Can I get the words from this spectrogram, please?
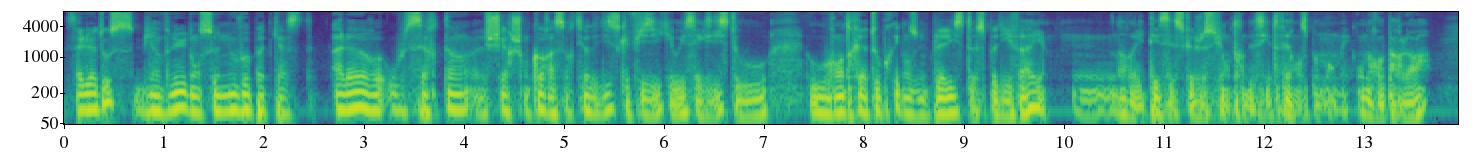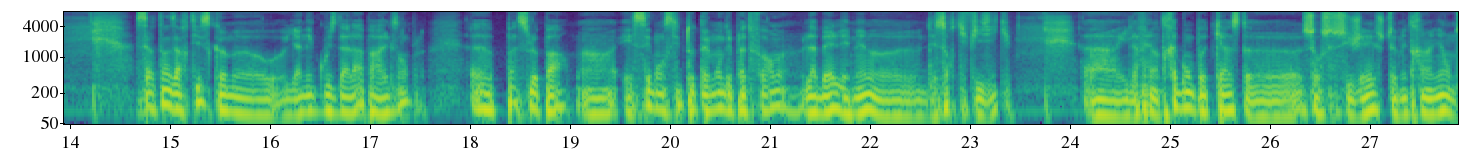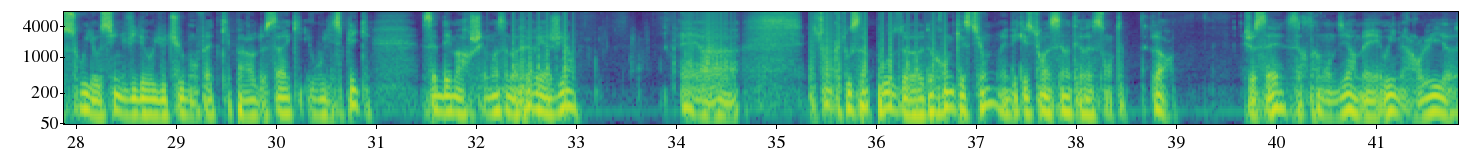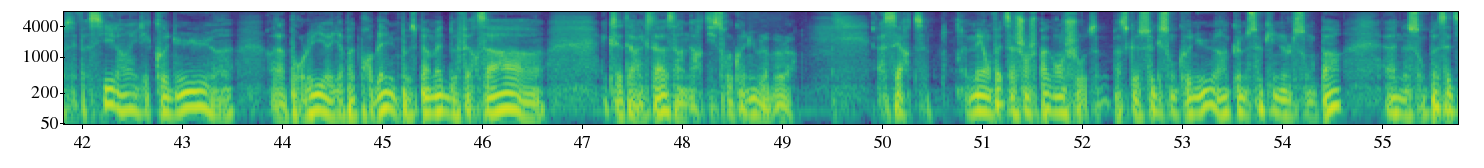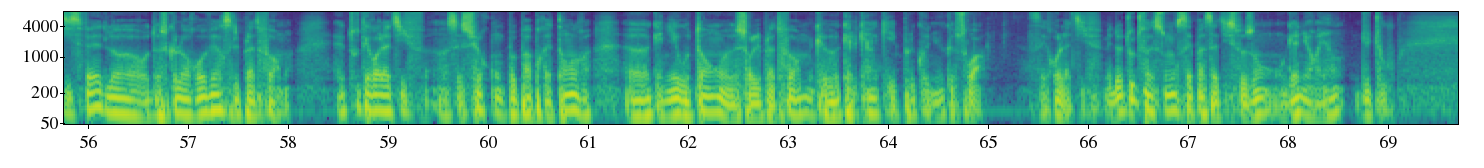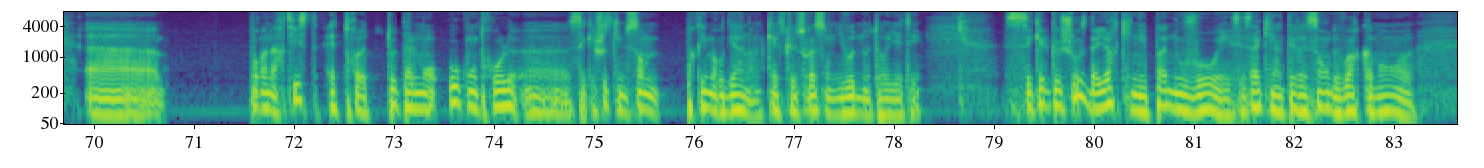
Salut à tous, bienvenue dans ce nouveau podcast. À l'heure où certains cherchent encore à sortir des disques physiques, et oui ça existe, ou, ou rentrer à tout prix dans une playlist Spotify, en réalité c'est ce que je suis en train d'essayer de faire en ce moment, mais on en reparlera. Certains artistes comme euh, Yannick Gouzdala par exemple euh, passent le pas hein, et s'émancipent totalement des plateformes, labels et même euh, des sorties physiques. il a fait un très bon podcast sur ce sujet. Je te mettrai un lien en dessous. Il y a aussi une vidéo YouTube en fait qui parle de ça et où il explique cette démarche. Et moi, ça m'a fait réagir. Et je trouve que tout ça pose de, de grandes questions et des questions assez intéressantes. Alors, je sais, certains vont dire, mais oui, mais alors lui, euh, c'est facile, hein, il est connu, euh, voilà, pour lui, il n'y a pas de problème, il peut se permettre de faire ça, etc., euh, etc. C'est un artiste reconnu, blablabla. Ah, certes, mais en fait, ça change pas grand-chose, parce que ceux qui sont connus, hein, comme ceux qui ne le sont pas, ne sont pas satisfaits de, ce que leur reversent les plateformes. Tout est relatif. Hein. C'est sûr qu'on ne peut pas prétendre gagner autant sur les plateformes que quelqu'un qui est plus connu que soi c'est relatif. Mais de toute façon, c'est pas satisfaisant, on gagne rien du tout. Euh, pour un artiste, être totalement au contrôle, euh, c'est quelque chose qui me semble primordial, hein, quel que soit son niveau de notoriété. C'est quelque chose d'ailleurs qui n'est pas nouveau et c'est ça qui est intéressant de voir comment, euh,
